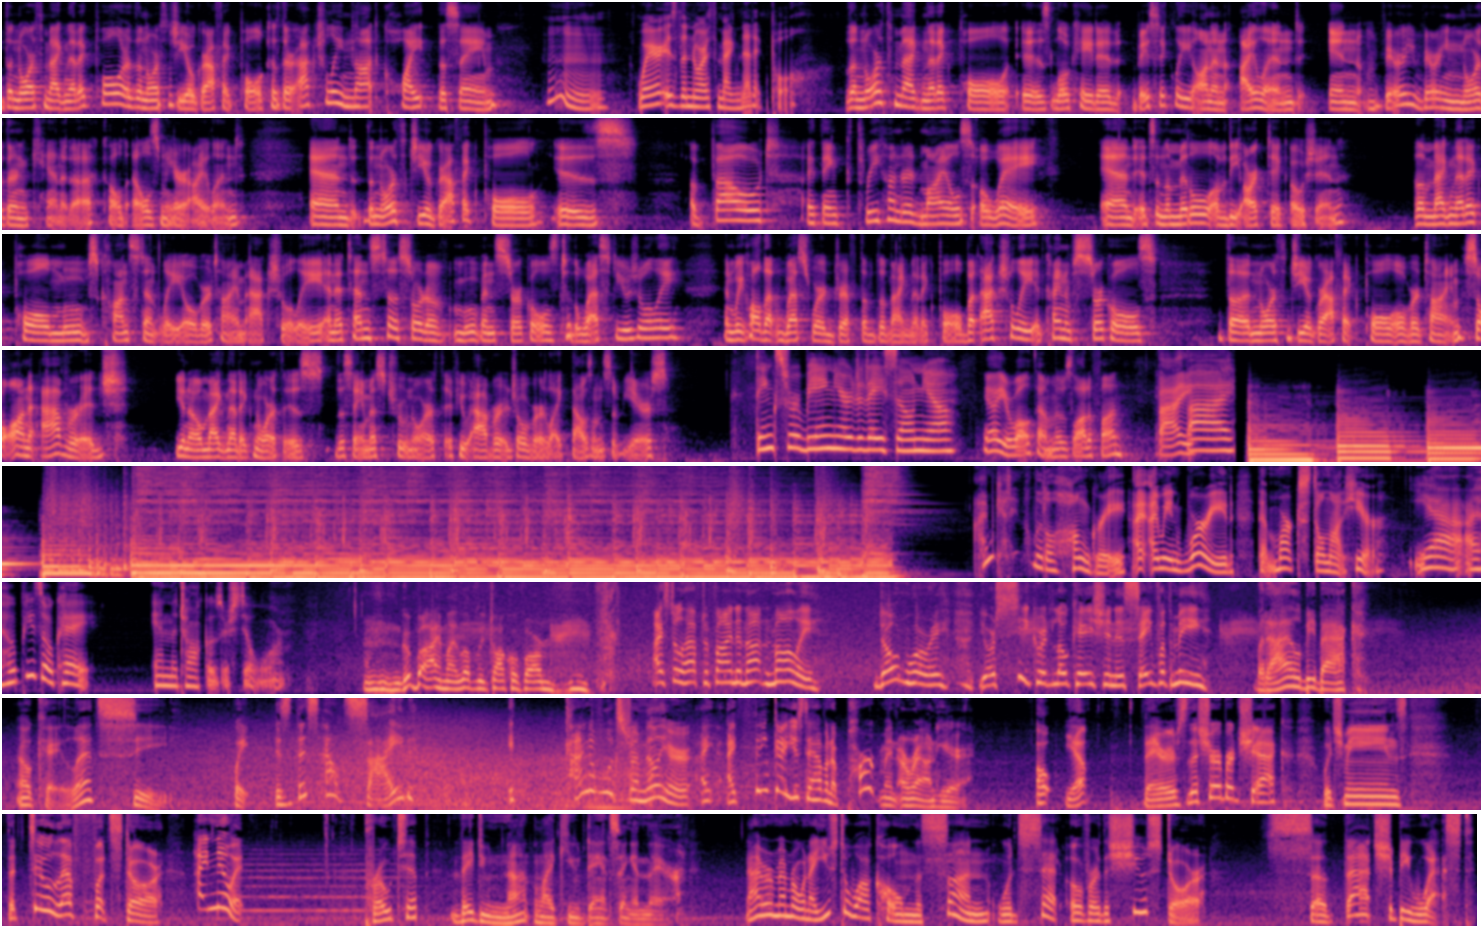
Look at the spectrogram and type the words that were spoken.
The North Magnetic Pole or the North Geographic Pole? Because they're actually not quite the same. Hmm. Where is the North Magnetic Pole? The North Magnetic Pole is located basically on an island in very, very northern Canada called Ellesmere Island. And the North Geographic Pole is about, I think, 300 miles away, and it's in the middle of the Arctic Ocean. The magnetic pole moves constantly over time, actually, and it tends to sort of move in circles to the west usually. And we call that westward drift of the magnetic pole. But actually, it kind of circles the North Geographic Pole over time. So, on average, you know, magnetic north is the same as true north if you average over like thousands of years. Thanks for being here today, Sonia. Yeah, you're welcome. It was a lot of fun. Bye. Bye. I'm getting a little hungry. I, I mean, worried that Mark's still not here. Yeah, I hope he's okay. And the tacos are still warm. Mm, goodbye, my lovely taco farm. I still have to find a Anat and Molly. Don't worry, your secret location is safe with me, but I'll be back. Okay, let's see. Wait, is this outside? It kind of looks familiar. I, I think I used to have an apartment around here. Oh, yep. There's the Sherbert Shack, which means the two left foot store. I knew it. Pro tip they do not like you dancing in there. Now, I remember when I used to walk home, the sun would set over the shoe store. So that should be west.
